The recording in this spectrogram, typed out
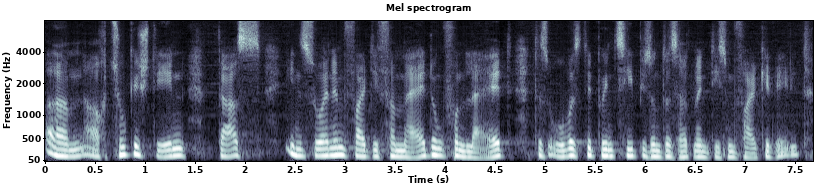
ähm, auch zugestehen, dass in so einem Fall die Vermeidung von Leid das oberste Prinzip ist und das hat man in diesem Fall gewählt.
